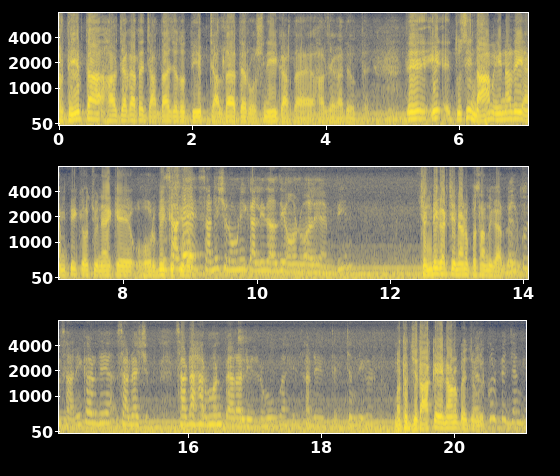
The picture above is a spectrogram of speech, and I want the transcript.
ਹਰਦੀਪ ਤਾਂ ਹਰ ਜਗ੍ਹਾ ਤੇ ਜਾਂਦਾ ਹੈ ਜਦੋਂ ਦੀਪ ਜਲਦਾ ਹੈ ਤੇ ਰੋਸ਼ਨੀ ਹੀ ਕਰਦਾ ਹੈ ਹਰ ਜਗ੍ਹਾ ਦੇ ਉੱਤੇ। ਤੇ ਤੁਸੀਂ ਨਾਮ ਇਹਨਾਂ ਦੇ ਐਮਪੀ ਕਿਉਂ ਚੁਣਿਆ ਕਿ ਹੋਰ ਵੀ ਕਿਸੇ ਸਾਡੇ ਦਾ ਸਾਡੇ ਸ਼੍ਰੋਮਣੀ ਅਕਾਲੀ ਦਲ ਦੇ ਆਉਣ ਵਾਲੇ ਐਮਪੀ ਨੇ। ਚੰਡੀਗੜ੍ਹ 'ਚ ਇਹਨਾਂ ਨੂੰ ਪਸੰਦ ਕਰਦੇ ਹੋ ਬਿਲਕੁਲ ਤੁਸੀਂ? ਸਾਰੇ ਕਰਦੇ ਆ। ਸਾਡਾ ਸ਼- ਸਾਡਾ ਹਰਮਨ ਪਿਆਰਾ ਲੀਡਰ ਹੋਊਗਾ ਇਹ ਸਾਡੇ ਇੱਥੇ ਚੰਡੀਗੜ੍ਹ ਤੋਂ। ਮਤਲਬ ਜਿਤਾ ਕੇ ਇਹਨਾਂ ਨੂੰ ਭੇਜੋਗੇ? ਬਿਲਕੁਲ ਭੇਜਾਂਗੇ।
